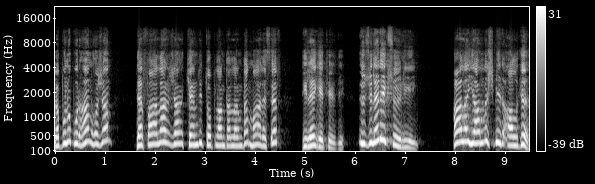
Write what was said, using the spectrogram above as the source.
Ve bunu Burhan hocam defalarca kendi toplantılarında maalesef dile getirdi. Üzülerek söyleyeyim. Hala yanlış bir algı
